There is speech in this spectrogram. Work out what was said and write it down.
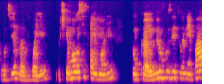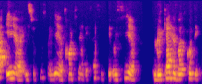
pour dire, vous voyez, chez moi aussi ça évolue, donc, euh, ne vous étonnez pas et, euh, et surtout soyez euh, tranquille avec ça si c'est aussi le cas de votre côté.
